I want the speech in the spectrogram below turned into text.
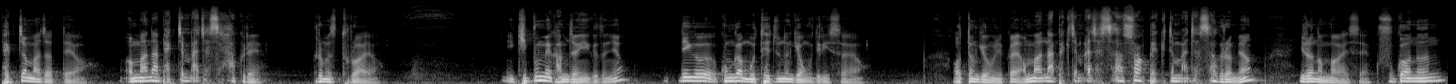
100점 맞았대요. 엄마 나 100점 맞았어. 그래. 그러면서 들어와요. 이 기쁨의 감정이거든요. 근데 이거 공감 못 해주는 경우들이 있어요. 어떤 경우일까요? 엄마 나 100점 맞았어. 수학 100점 맞았어. 그러면 이런 엄마가 있어요. 국어는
